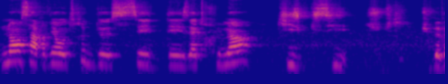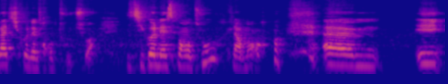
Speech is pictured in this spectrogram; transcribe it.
Non, ça revient au truc de c'est des êtres humains qui, qui- tu, tu peux pas t'y connaître en tout, tu vois. Ils s'y connaissent pas en tout, clairement. Euh, Et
